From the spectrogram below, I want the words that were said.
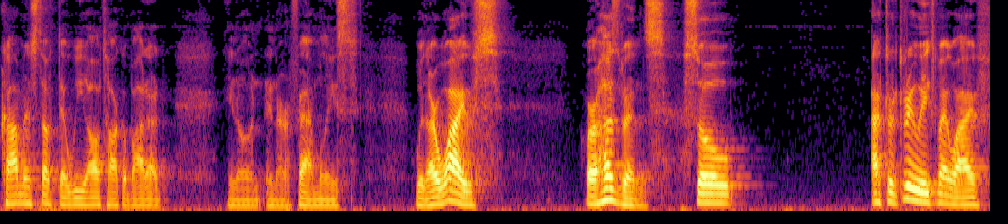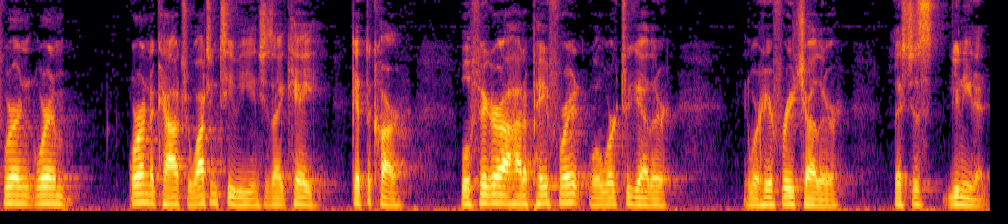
common stuff that we all talk about at, you know, in, in our families with our wives or husbands. So after three weeks, my wife, we're in, we're in, we're on the couch, we're watching TV, and she's like, "Hey, get the car. We'll figure out how to pay for it. We'll work together. And we're here for each other. Let's just, you need it.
